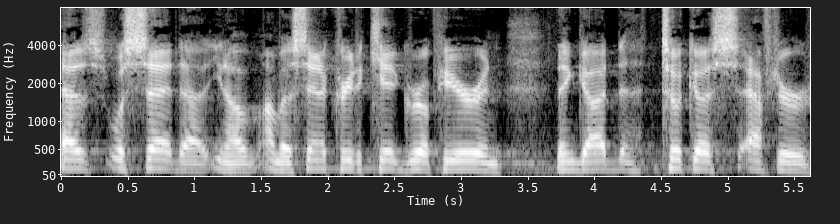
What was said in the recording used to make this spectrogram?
As was said, uh, you know, I'm a Santa Clarita kid, grew up here, and then God took us after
